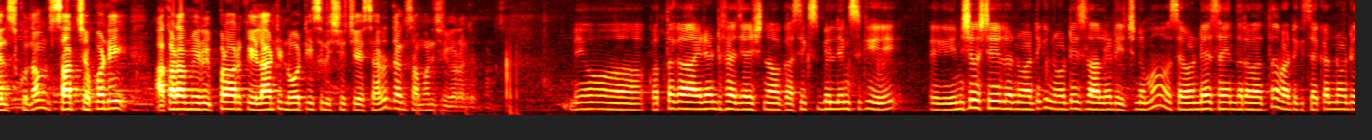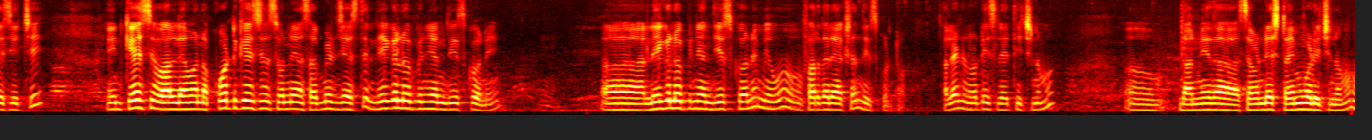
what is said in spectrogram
తెలుసుకుందాం. సార్ చెప్పండి. అక్కడ మీరు ఇప్పటివరకు ఎలాంటి నోటీసులు ఇష్యూ చేశారు? దానికి సంబంధించిన వివరాలు చెప్పండి మేము కొత్తగా ఐడెంటిఫై చేసిన ఒక సిక్స్ బిల్డింగ్స్కి ఇనిషియల్ స్టేజ్లో ఉన్న వాటికి నోటీసులు ఆల్రెడీ ఇచ్చినాము. సెవెన్ డేస్ అయిన తర్వాత వాటికి సెకండ్ నోటీస్ ఇచ్చి ఇన్ కేసు వాళ్ళు ఏమైనా కోర్టు కేసెస్ ఉన్నాయని సబ్మిట్ చేస్తే లీగల్ ఒపీనియన్ తీసుకొని లీగల్ ఒపీనియన్ తీసుకొని మేము ఫర్దర్ యాక్షన్ తీసుకుంటాం. ఆల్రెడీ నోటీసులు అయితే ఇచ్చినాము. దాని మీద సెవెన్ డేస్ టైం కూడా ఇచ్చినాము.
